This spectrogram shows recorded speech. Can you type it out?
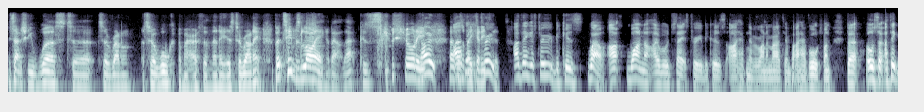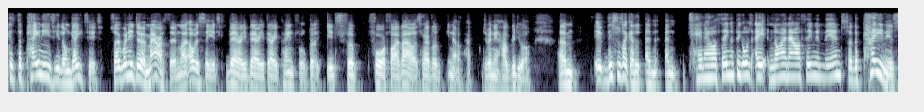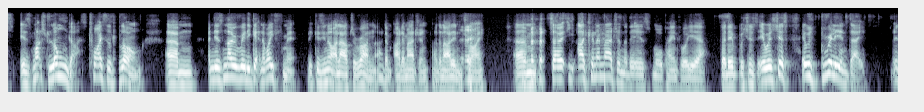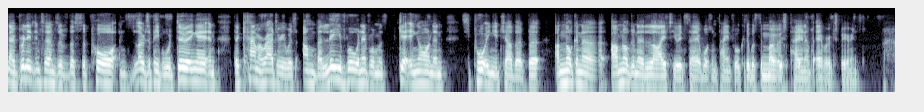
it's actually worse to to run to walk a marathon than it is to run it. But Tim's lying about that because surely No, that I doesn't make any true. sense. I think it's true because, well, uh, one, I would say it's true because I have never run a marathon, but I have walked one. But also, I think because the pain is elongated. So when you do a marathon, like obviously it's very, very, very painful, but it's for four or five hours, however, you know, depending on how good you are. Um, it, this was like a an, an ten hour thing. I think it was eight nine hour thing in the end. So the pain is is much longer. It's twice as long. Um, and there's no really getting away from it because you're not allowed to run. I'd, I'd imagine. I don't know. I didn't try. Um, so I can imagine that it is more painful. Yeah, but it was just it was just it was brilliant day. You know, brilliant in terms of the support and loads of people were doing it, and the camaraderie was unbelievable, and everyone was getting on and supporting each other. But I'm not gonna I'm not gonna lie to you and say it wasn't painful because it was the most pain I've ever experienced.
